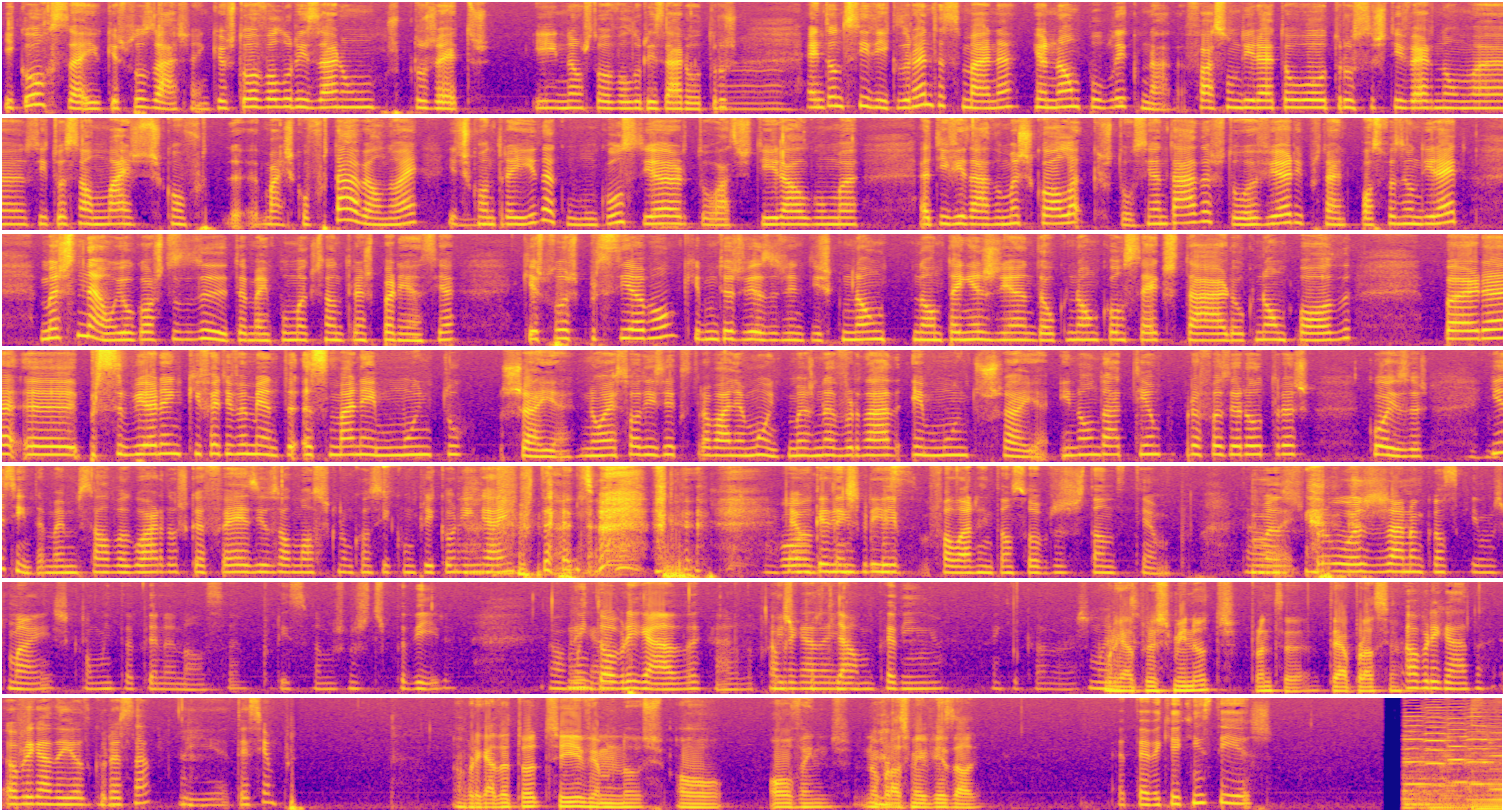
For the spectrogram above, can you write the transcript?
E com receio que as pessoas achem que eu estou a valorizar uns projetos e não estou a valorizar outros. Ah. Então decidi que durante a semana eu não publico nada. Faço um direto ou outro se estiver numa situação mais, mais confortável, não é? E descontraída, como um concerto ou assistir a alguma atividade de uma escola que estou sentada, estou a ver e, portanto, posso fazer um direto. Mas se não, eu gosto de, também por uma questão de transparência, que as pessoas percebam que muitas vezes a gente diz que não, não tem agenda ou que não consegue estar ou que não pode para uh, perceberem que efetivamente a semana é muito cheia. Não é só dizer que se trabalha muito, mas na verdade é muito cheia e não dá tempo para fazer outras coisas. Uhum. E assim também me salvaguarda os cafés e os almoços que não consigo cumprir com ninguém, portanto Bom, é um bocadinho por isso. falar então sobre gestão de tempo. Tá mas bem. para hoje já não conseguimos mais, com muita pena nossa, por isso vamos nos despedir. Obrigada. Muito obrigada, Carla, por obrigada partilhar um bocadinho aqui connosco. Muito. Obrigado por estes minutos. Pronto, até à próxima. Obrigada. Obrigada eu de coração e até sempre. Obrigado a todos e vemo-nos ou ouvem-nos no próximo episódio. Até daqui a 15 dias.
